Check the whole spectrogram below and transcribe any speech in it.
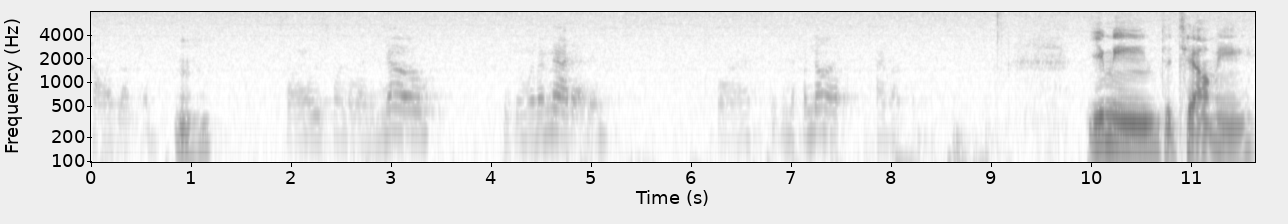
how I love him. Mm-hmm. So I always want to let him know, even when I'm mad at him, or even if I'm not, I love him. You mean to tell me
